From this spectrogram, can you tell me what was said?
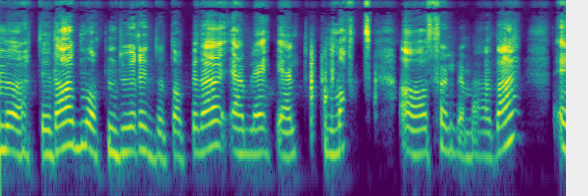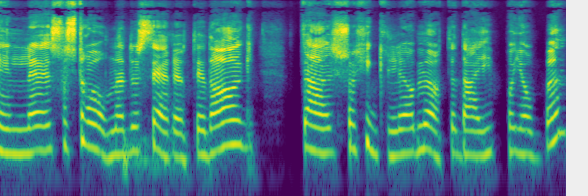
møtet i dag, måten du ryddet opp i det. Jeg ble helt matt av å følge med deg. Eller så strålende du ser ut i dag det er så hyggelig å møte deg på jobben.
